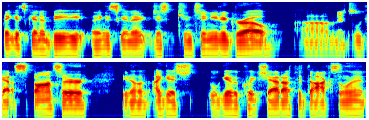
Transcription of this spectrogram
think it's gonna be I think it's gonna just continue to grow. Um, we got a sponsor. You know, I guess we'll give a quick shout out to Doxalent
